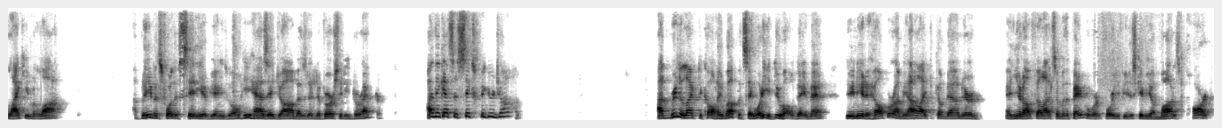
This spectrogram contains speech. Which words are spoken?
like him a lot. I believe it's for the city of Gainesville. He has a job as a diversity director. I think that's a six figure job. I'd really like to call him up and say, What do you do all day, man? Do you need a helper? I mean, I like to come down there and, and you know, I'll fill out some of the paperwork for you if you just give me a modest part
